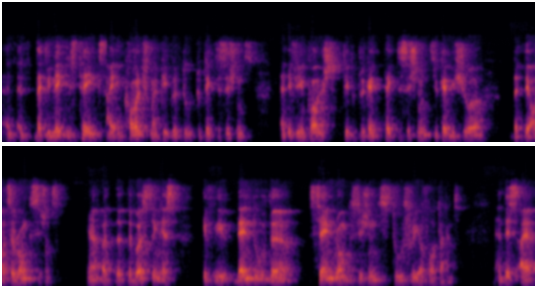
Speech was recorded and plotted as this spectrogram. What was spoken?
And that we make mistakes. I encourage my people to to take decisions. And if you encourage people to get, take decisions, you can be sure that they're also wrong decisions. Yeah, but the the worst thing is if we then do the same wrong decisions two, three, or four times. And this I,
